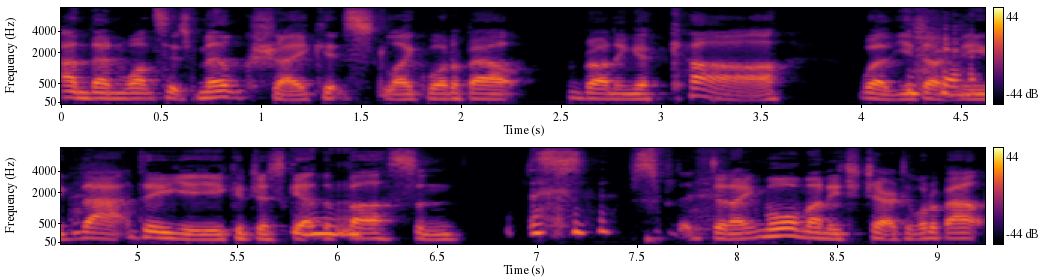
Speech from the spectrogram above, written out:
and then once it's milkshake it's like what about running a car well you don't Yeah. need that do you you could just get the Mm. bus and donate more money to charity what about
